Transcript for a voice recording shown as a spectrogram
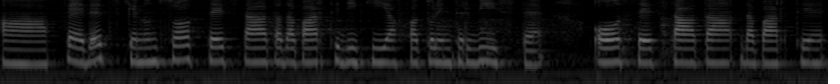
a Fedez che non so se è stata da parte di chi ha fatto le interviste o se è stata da parte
